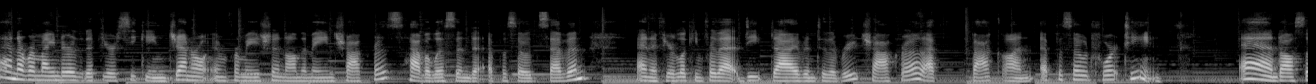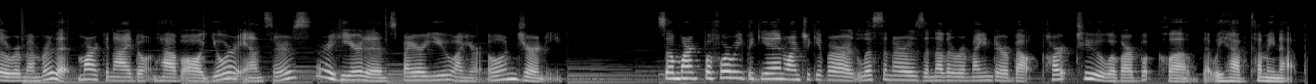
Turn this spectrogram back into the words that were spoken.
And a reminder that if you're seeking general information on the main chakras, have a listen to episode seven. And if you're looking for that deep dive into the root chakra, that's back on episode 14. And also remember that Mark and I don't have all your answers. We're here to inspire you on your own journey. So, Mark, before we begin, why don't you give our listeners another reminder about part two of our book club that we have coming up?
